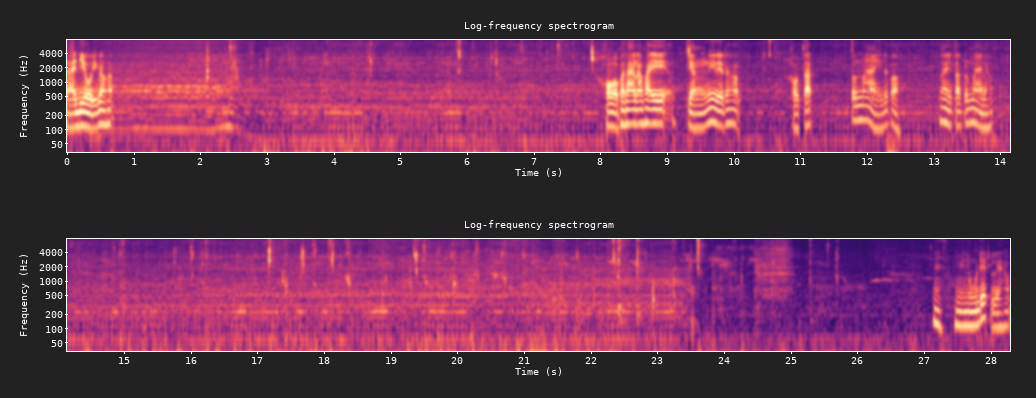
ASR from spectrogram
สายเดียวอีกแล้วครับ ขอประทานอภัยเสียงนี่เลยนะครับ เขาตัดต้นไม้หรือเปล่า น่าจะตัดต้นไม้นะครับ นี่เมนูเด็ดเลยครับ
